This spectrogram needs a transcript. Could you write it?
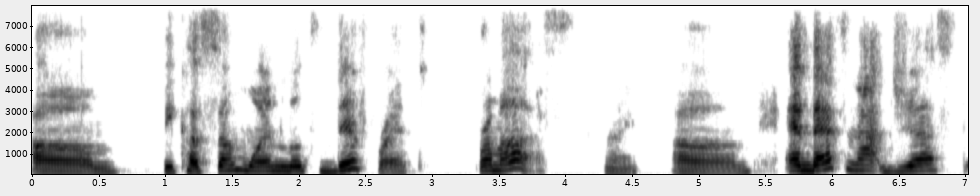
um, because someone looks different from us. Right. Um, and that's not just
